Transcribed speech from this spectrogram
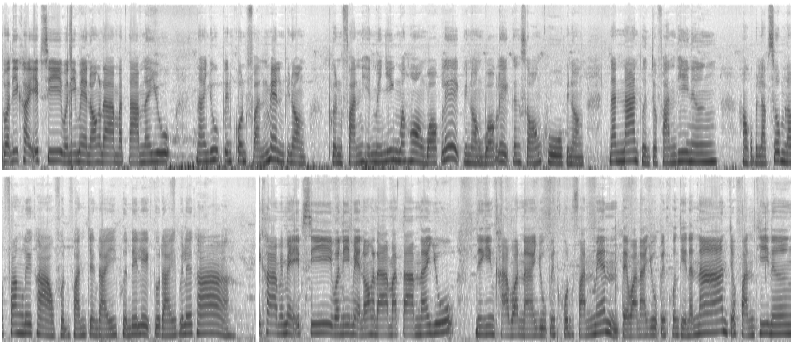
สวัสดีค่ะ FC วันนี้แม่น้องดามาตามนายุ นายุเป็นคนฝันแม่นพี่น้อง เพิ่นฝันเห็นแม่ยิ่งมาห้องบอกเลขพี่น้องบอกเลขทั้งสองคูพี่น้องนานๆเพิ่นจะฝันทีนึงเฮาก็ไปรับส้มรับฟังเลยค่ะเพิ่นฝันจังใดเพิ่นได้เลขตัวใดไปเลยค่ะสวัสดีค่ะแม่แม่ FC วันนี้แม่น้องดามาตามนายุได้ยินข่าวว่านายุเป็นคนฝันแม่น แต่ว่านายุเป็นคนที่นานๆจะฝันทีนึง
